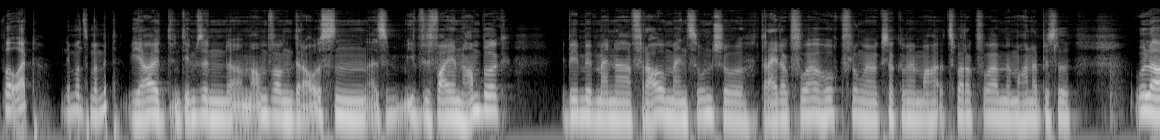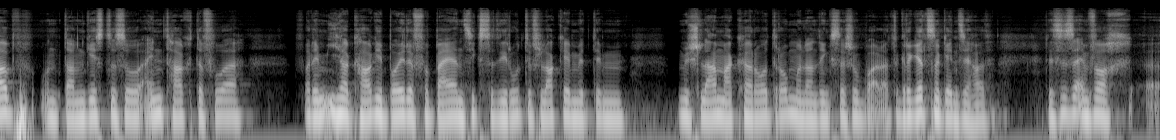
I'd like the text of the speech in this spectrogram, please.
vor Ort? Nimm uns mal mit. Ja, in dem Sinne am Anfang draußen, also ich war ja in Hamburg, ich bin mit meiner Frau und meinem Sohn schon drei Tage vorher hochgeflogen, weil wir gesagt haben, wir machen zwei Tage vorher, wir machen ein bisschen Urlaub und dann gehst du so einen Tag davor vor dem IHK-Gebäude vorbei und siehst du die rote Flagge mit dem Michelin-Macaron drum und dann denkst du schon, boah, da krieg ich jetzt noch Gänsehaut. Das ist einfach äh,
